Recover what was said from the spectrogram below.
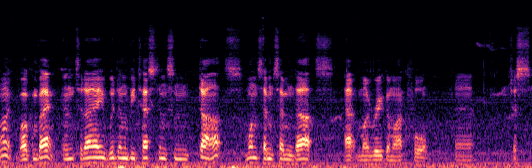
Right, welcome back. And today we're going to be testing some darts, 177 darts at my Ruger Mark IV. Uh, just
